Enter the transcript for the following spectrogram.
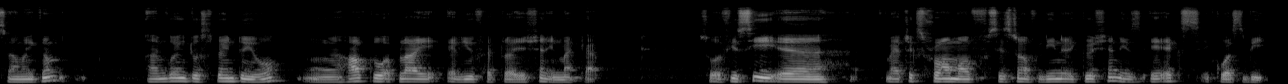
Assalamu alaikum. I'm going to explain to you uh, how to apply LU factorization in MATLAB. So if you see uh, matrix form of system of linear equation is AX equals B.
